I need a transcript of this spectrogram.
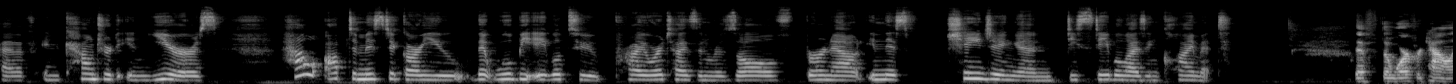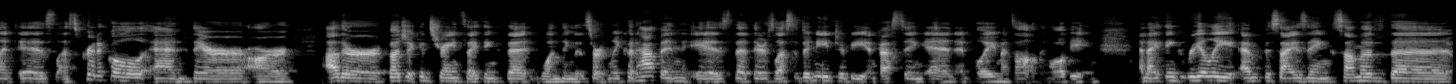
have encountered in years. How optimistic are you that we'll be able to prioritize and resolve burnout in this changing and destabilizing climate? If the war for talent is less critical and there are other budget constraints, I think that one thing that certainly could happen is that there's less of a need to be investing in employee mental health and well being. And I think really emphasizing some of the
